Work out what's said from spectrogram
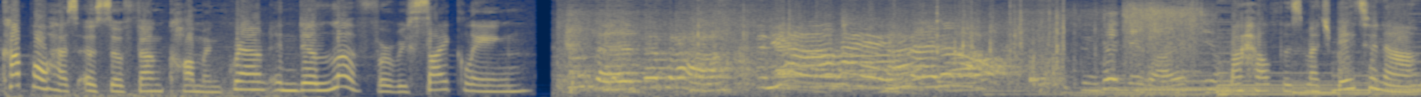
couple has also found common ground in their love for recycling. My health is much better now.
